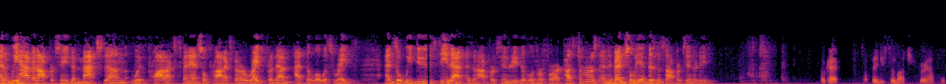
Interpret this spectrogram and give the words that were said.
And we have an opportunity to match them with products, financial products that are right for them at the lowest rates. And so we do see that as an opportunity to deliver for our customers and eventually a business opportunity. Okay. Thank you so much. Very helpful.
